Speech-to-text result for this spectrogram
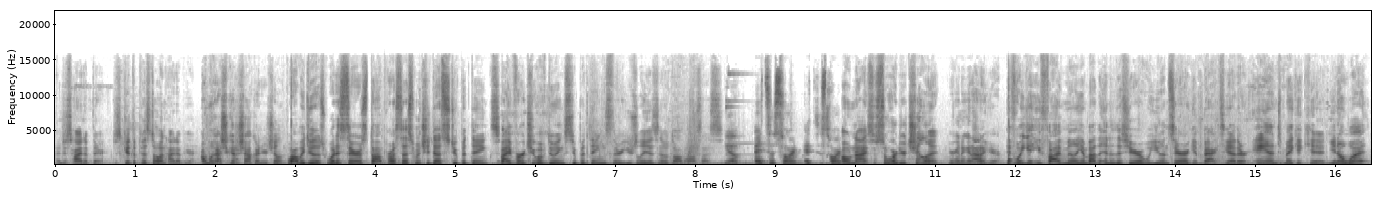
and just hide up there. Just get the pistol and hide up here. Oh my gosh, you got a shotgun. You're chilling. While we do this, what is Sarah's thought process when she does stupid things? By virtue of doing stupid things, there usually is no thought process. Yep. It's a sword. It's a sword. Oh, nice. A sword. You're chilling. You're gonna get out of here. If we get you 5 million by the end of this year, will you and Sarah get back together and make a kid? You know what?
